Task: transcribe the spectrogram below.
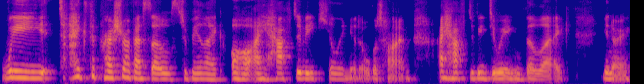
we take the pressure off ourselves to be like oh i have to be killing it all the time. I have to be doing the like you know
